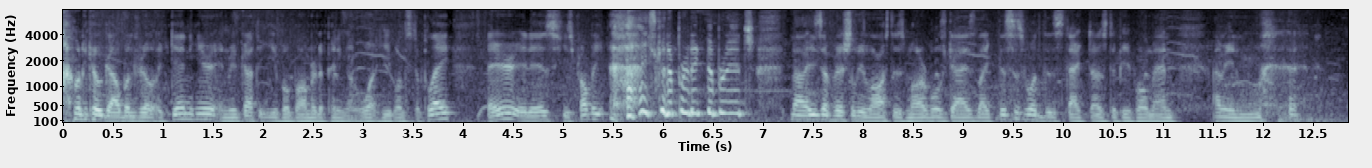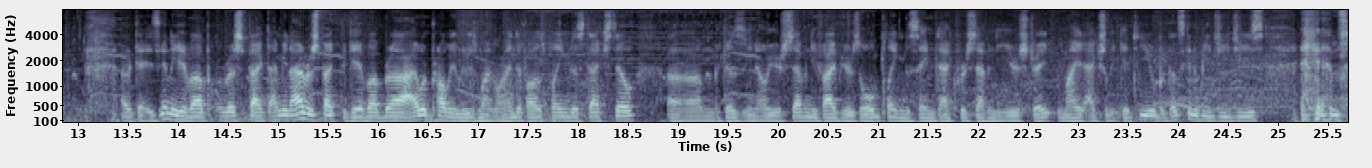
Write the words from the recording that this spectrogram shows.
I'm going to go Goblin Drill again here, and we've got the Evo Bomber depending on what he wants to play. There it is. He's probably... he's going to predict the bridge! No, he's officially lost his marbles, guys. Like, this is what this deck does to people, man. I mean... okay, he's gonna give up. Respect. I mean, I respect the give up, bro. I would probably lose my mind if I was playing this deck still. Um, because, you know, you're 75 years old, playing the same deck for 70 years straight might actually get to you, but that's gonna be GG's. And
